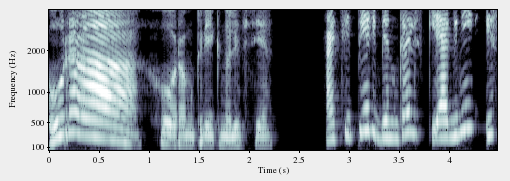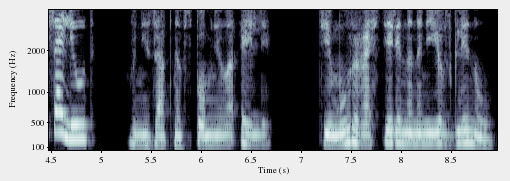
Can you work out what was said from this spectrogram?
«Ура!» — хором крикнули все. «А теперь бенгальские огни и салют!» — внезапно вспомнила Элли. Тимур растерянно на нее взглянул.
